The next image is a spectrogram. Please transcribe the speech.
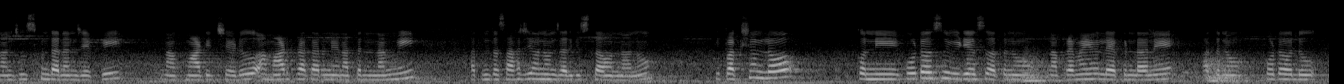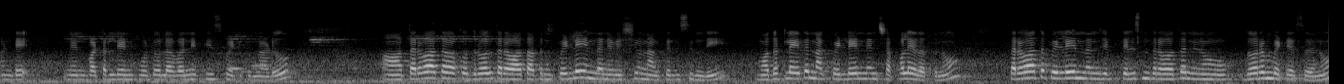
నన్ను చూసుకుంటానని చెప్పి నాకు మాట ఇచ్చాడు. ఆ మాట ప్రకారం నేను అతన్ని నమ్మి అతనితో సహజీవనం జరిగిస్తూ ఉన్నాను. ఈ పక్షంలో కొన్ని ఫొటోస్ వీడియోస్ అతను నా ప్రమేయం లేకుండానే అతను ఫోటోలు అంటే నేను బట్టలు లేని ఫోటోలు అవన్నీ తీసి పెట్టుకున్నాడు. తర్వాత కొద్ది రోజుల తర్వాత అతను పెళ్ళయిందనే విషయం నాకు తెలిసింది. మొదట్లో అయితే నాకు పెళ్ళయిందని చెప్పలేదు అతను. తర్వాత పెళ్ళయిందని చెప్పి తెలిసిన తర్వాత నేను దూరం పెట్టేశాను.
